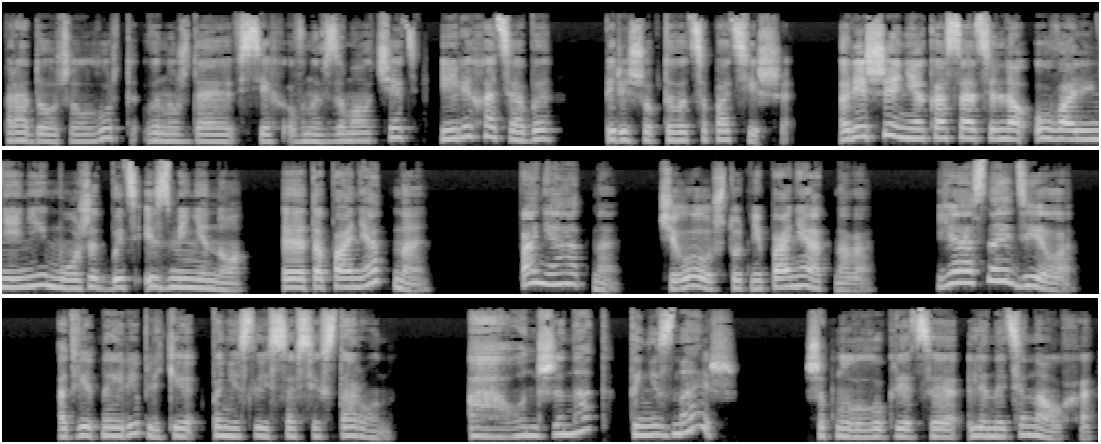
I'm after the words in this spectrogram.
продолжил лорд, вынуждая всех вновь замолчать или хотя бы перешептываться потише. «Решение касательно увольнений может быть изменено. Это понятно?» «Понятно. Чего уж тут непонятного?» «Ясное дело». Ответные реплики понеслись со всех сторон. «А он женат? Ты не знаешь?» шепнула Лукреция Линете на ухо,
